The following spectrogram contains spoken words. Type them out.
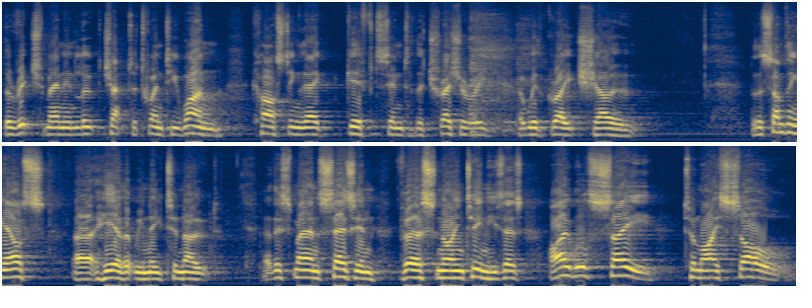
the rich men in Luke chapter 21 casting their gifts into the treasury with great show. But there's something else uh, here that we need to note. Uh, this man says in verse 19, he says, I will say to my soul,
